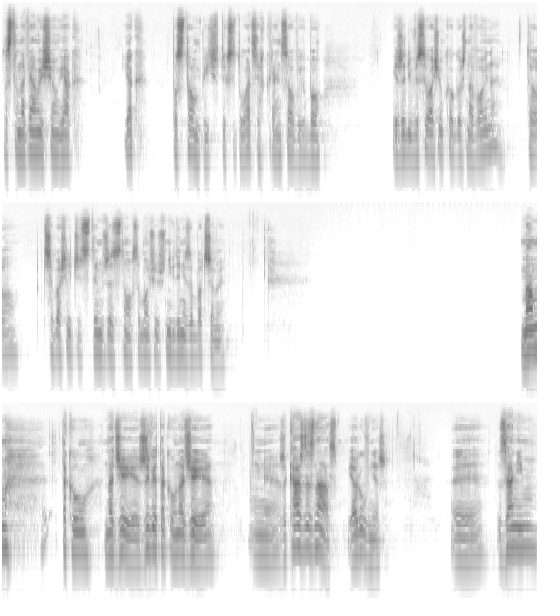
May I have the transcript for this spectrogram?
Zastanawiamy się, jak, jak postąpić w tych sytuacjach krańcowych, bo jeżeli wysyła się kogoś na wojnę, to trzeba się liczyć z tym, że z tą osobą się już nigdy nie zobaczymy. Mam taką nadzieję, żywię taką nadzieję, że każdy z nas, ja również, e, zanim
